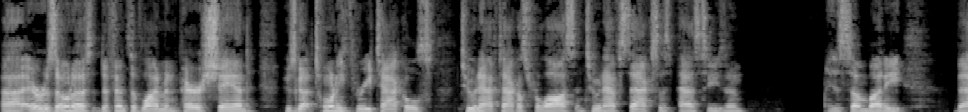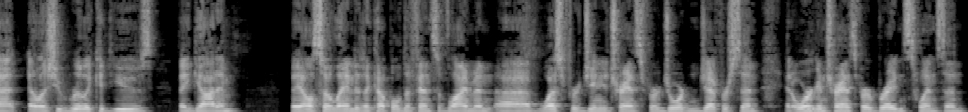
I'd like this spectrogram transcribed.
Uh, Arizona defensive lineman Paris Shand, who's got 23 tackles, two and a half tackles for loss, and two and a half sacks this past season, is somebody that LSU really could use. They got him. They also landed a couple defensive linemen, uh, West Virginia transfer Jordan Jefferson and Oregon transfer Bradyn Swinson,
